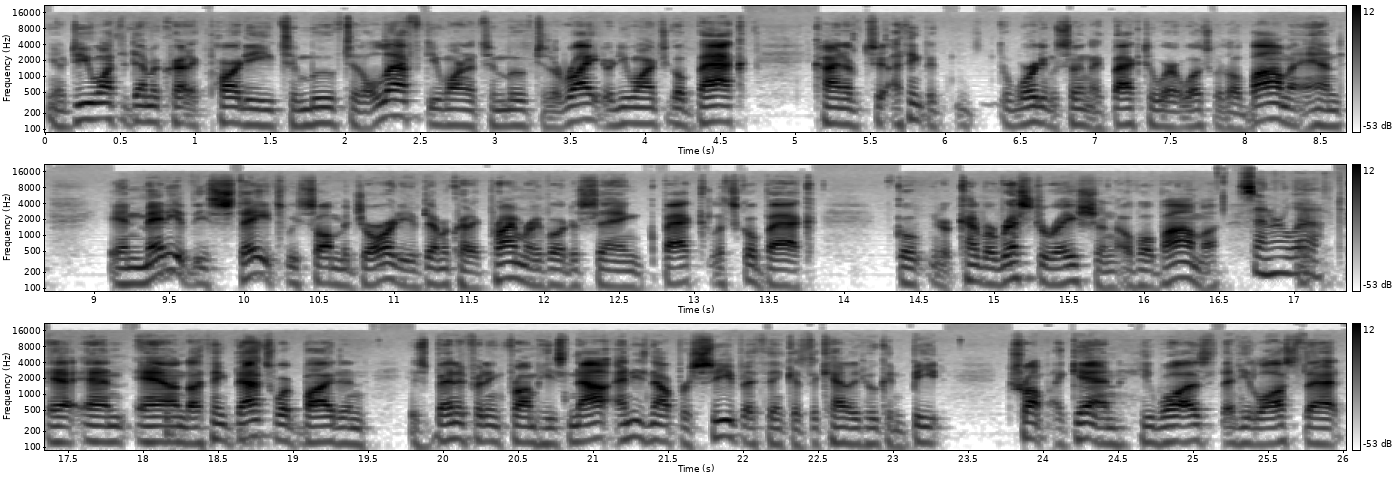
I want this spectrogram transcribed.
you know, do you want the Democratic Party to move to the left? Do you want it to move to the right, or do you want it to go back, kind of to? I think the the wording was something like back to where it was with Obama. And in many of these states, we saw a majority of Democratic primary voters saying, back, let's go back. Go, you know, kind of a restoration of Obama. Center left. A- And and I think that's what Biden is benefiting from. He's now and he's now perceived, I think, as the candidate who can beat Trump again. He was, then he lost that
